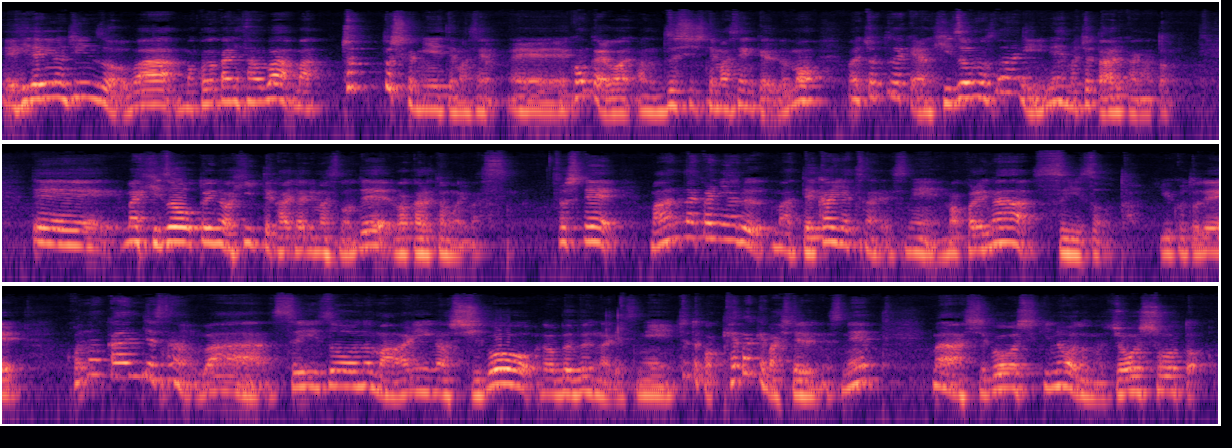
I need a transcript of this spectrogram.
え、左の腎臓は、まあ、この患者さんは、まあ、ちょっとしか見えてません。えー、今回はあの図示してませんけれども、まあ、ちょっとだけあの脾臓の隣にね、まあ、ちょっとあるかなと。で、まあ、脾臓というのは脾って書いてありますので、わかると思います。そして、真ん中にある、まあ、でかいやつがですね、まあ、これが膵臓ということで、この患者さんは、膵臓の周りの脂肪の部分がですね、ちょっとこう、ケバケバしてるんですね。まあ、脂肪式濃度の上昇と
